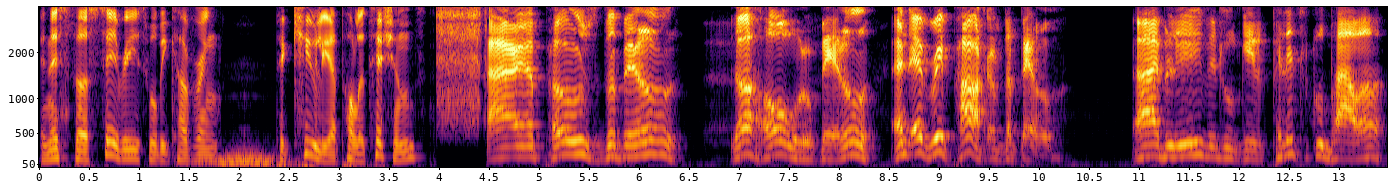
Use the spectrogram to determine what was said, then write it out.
In this first series, we'll be covering peculiar politicians, I oppose the bill, the whole bill, and every part of the bill. I believe it'll give political power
